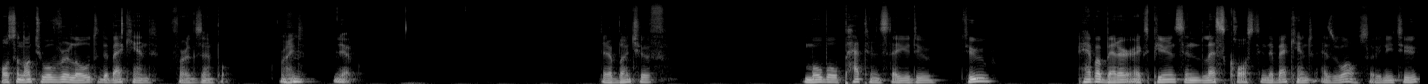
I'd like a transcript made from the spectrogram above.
Also, not to overload the back end, for example, right? Mm-hmm. Yeah. There are a bunch of mobile patterns that you do to have a better experience and less cost in the backend as well. So you need to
